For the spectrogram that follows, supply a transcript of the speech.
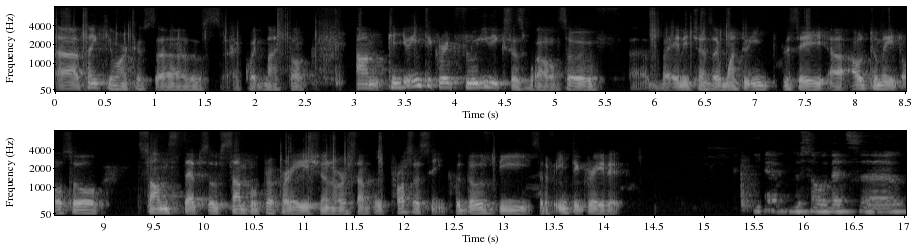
uh, thank you, Marcus. Uh, that was quite a nice talk. Um, can you integrate fluidics as well? So if, uh, by any chance, I want to, let's say, uh, automate also some steps of sample preparation or sample processing. Could those be sort of integrated? Yeah, so that's uh,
